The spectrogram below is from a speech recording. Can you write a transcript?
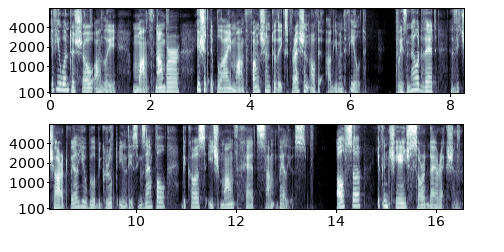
If you want to show only month number, you should apply month function to the expression of the argument field. Please note that the chart value will be grouped in this example because each month had some values. Also, you can change sort direction.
